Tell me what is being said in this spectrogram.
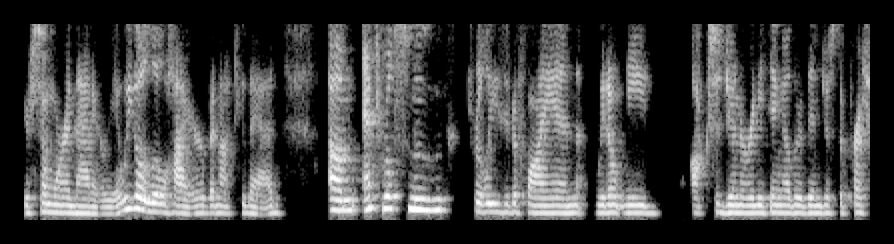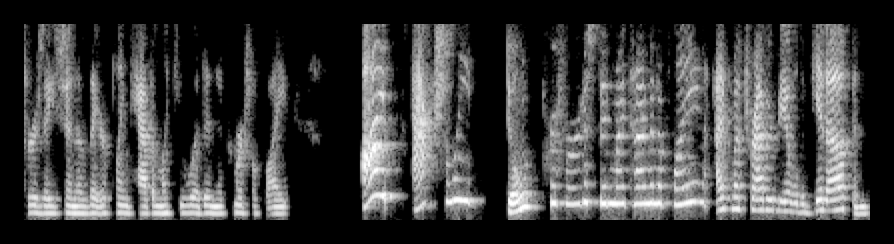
you're somewhere in that area. We go a little higher, but not too bad. Um, it's real smooth. It's real easy to fly in. We don't need oxygen or anything other than just the pressurization of the airplane cabin like you would in a commercial flight. I actually don't prefer to spend my time in a plane. I'd much rather be able to get up and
